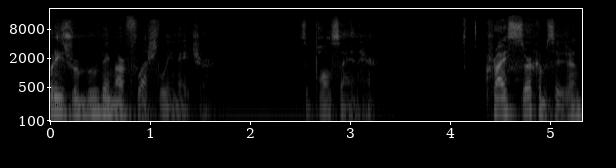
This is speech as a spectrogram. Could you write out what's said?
but he's removing our fleshly nature. That's what Paul's saying here. Christ's circumcision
